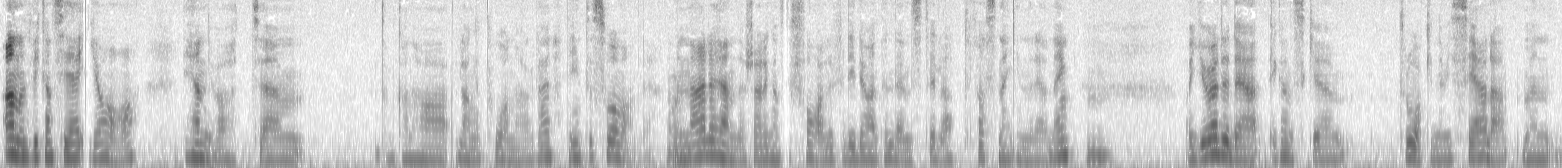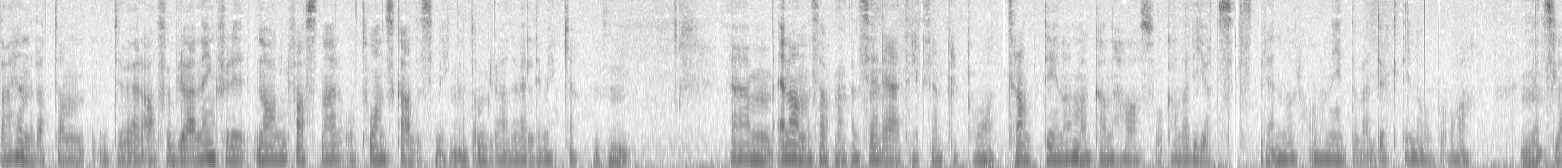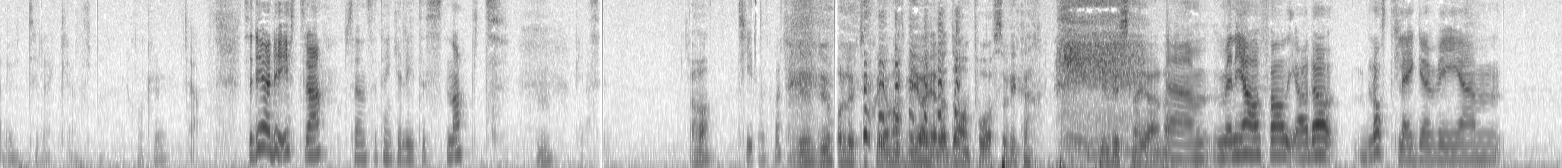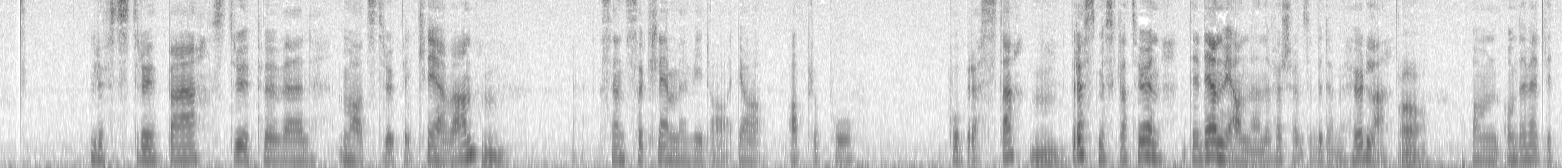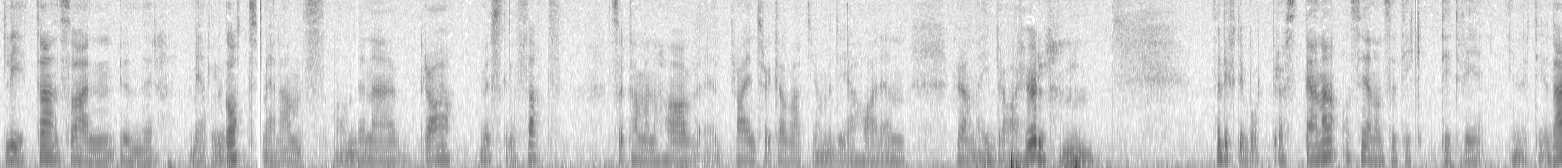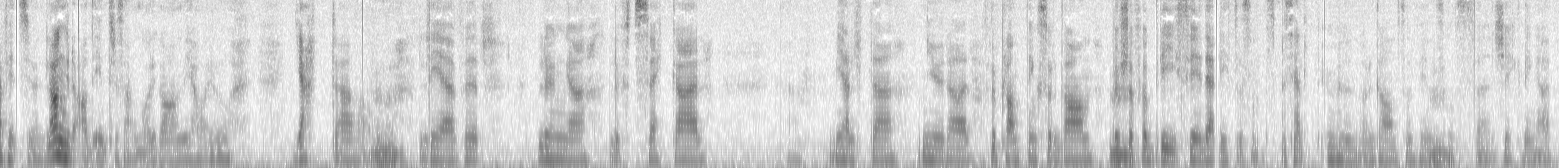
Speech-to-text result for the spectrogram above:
Annat vi kan se, ja, det händer ju att ehm, de kan ha långa tånaglar. Det är inte så vanligt. Nej. Men när det händer så är det ganska farligt för det har en tendens till att fastna i inredning. Mm. Och gör det det, det är ganska tråkigt när vi ser det, men då händer det att de dör av förblödning för nageln fastnar och tån skadas så mycket Mm. att de blöder väldigt mycket. Mhm. Ehm, en annan sak man kan se det är till exempel på trampdynan. Man kan ha så kallade gödselsbrännor om man inte var duktig nog att Mm. gödsla ut tillräckligt ofta. Okej. Så det är det yttre. Sen så tänker jag lite snabbt. Mm. Ja, Tiden går. du, du håller till schemat. Vi har hela dagen på oss så vi, kan, vi lyssnar gärna. Ehm, men i alla fall, ja då blottlägger vi um, luftstrupa, struphuvud, matstrupe, krävan. Mm. Sen så klämmer vi då, ja apropå på bröstet. Mm. Bröstmuskulaturen, det är den vi använder främst att bedöma hullet. Ja. Om, om det är väldigt lite så är den under medelgott medan om den är bra muskelsatt så kan man ha ett bra intryck av att ja, men det jag har en höna i bra hull. Mm. Så lyfter vi bort bröstbenen och sedan så tittar vi inuti. Och där finns ju en lång rad intressanta organ. Vi har ju hjärta och Mm. lever, lunga, luftsäckar, mjälte, njurar, förplantningsorgan. Mm. Bursa fabrici, det är lite som speciellt immunorgan som finns Mm. hos eh, kycklingar.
